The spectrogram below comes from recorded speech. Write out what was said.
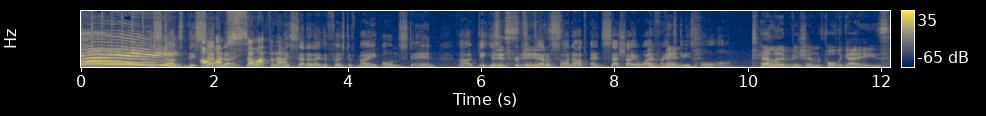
Oh! This starts this Oh, Saturday. I'm so up for that. This Saturday, the 1st of May on Stan. Uh, get your This subscriptions out or sign up and sashay away, friends. It is all on. Television for the gays.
